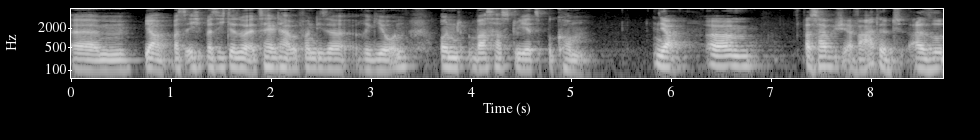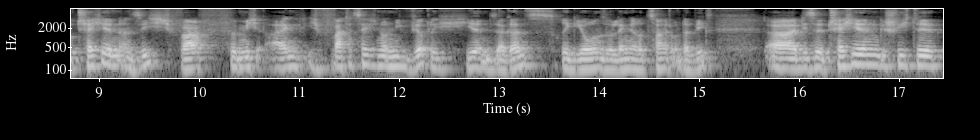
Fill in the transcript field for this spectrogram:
ähm, ja, was ich, was ich dir so erzählt habe von dieser Region und was hast du jetzt bekommen? Ja, ähm, was habe ich erwartet? Also Tschechien an sich war für mich eigentlich, ich war tatsächlich noch nie wirklich hier in dieser Grenzregion so längere Zeit unterwegs. Äh, diese Tschechien-Geschichte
